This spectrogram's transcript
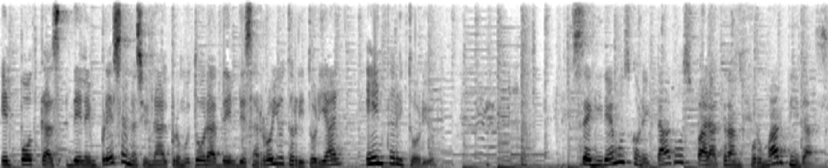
el podcast de la Empresa Nacional Promotora del Desarrollo Territorial en Territorio. Seguiremos conectados para transformar vidas.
